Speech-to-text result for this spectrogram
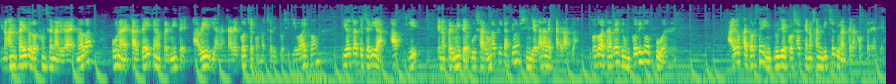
Y nos han traído dos funcionalidades nuevas. Una es CarKey que nos permite abrir y arrancar el coche con nuestro dispositivo iPhone y otra que sería App Clip que nos permite usar una aplicación sin llegar a descargarla, todo a través de un código QR. iOS 14 incluye cosas que nos han dicho durante la conferencia,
